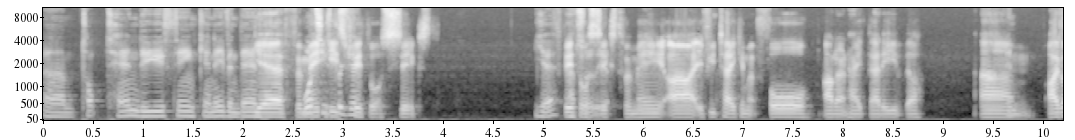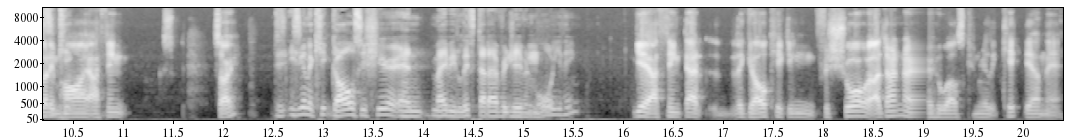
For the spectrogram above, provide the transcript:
Um, top ten, do you think? And even then, Yeah, for me, he's fifth or sixth. yeah, fifth or sixth for me. Uh, if you take him at four, I don't hate that either. Um, I got him kick- high. I think. Sorry. He's going to kick goals this year and maybe lift that average even Mm-hmm. more. You think? Yeah, I think that the goal kicking for sure. I don't know who else can really kick down there,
